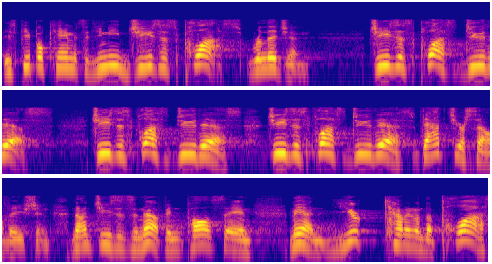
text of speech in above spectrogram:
these people came and said, You need Jesus plus religion. Jesus plus do this. Jesus plus do this. Jesus plus do this. That's your salvation, not Jesus enough. And Paul's saying, man, you're counting on the plus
